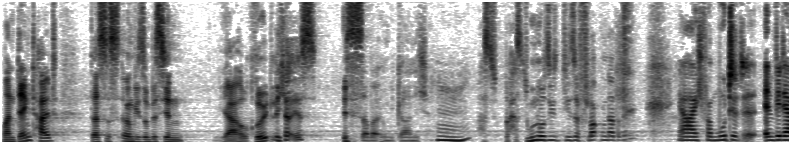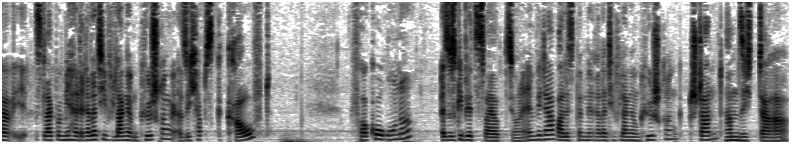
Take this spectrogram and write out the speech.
Man denkt halt, dass es irgendwie so ein bisschen, ja, rötlicher ist. Ist es aber irgendwie gar nicht. Mhm. Hast, hast du nur die- diese Flocken da drin? Ja, ich vermute, entweder, es lag bei mir halt relativ lange im Kühlschrank. Also ich habe es gekauft vor Corona. Also es gibt jetzt zwei Optionen. Entweder, weil es bei mir relativ lange im Kühlschrank stand, haben sich da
